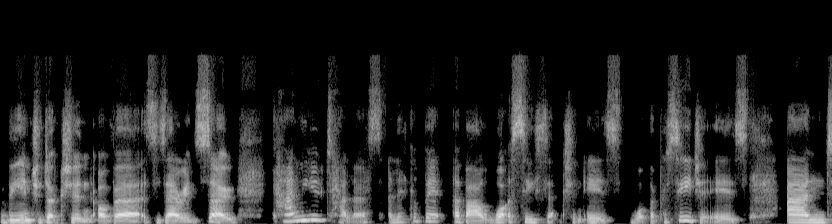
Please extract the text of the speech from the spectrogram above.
the introduction of a cesarean. So, can you tell us a little bit about what a C-section is, what the procedure is, and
